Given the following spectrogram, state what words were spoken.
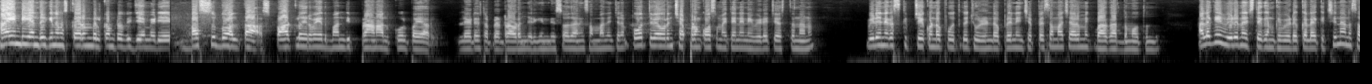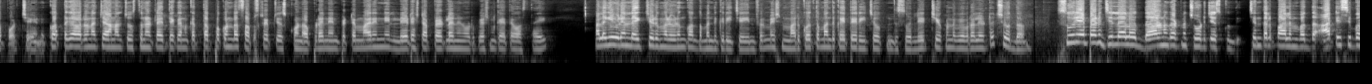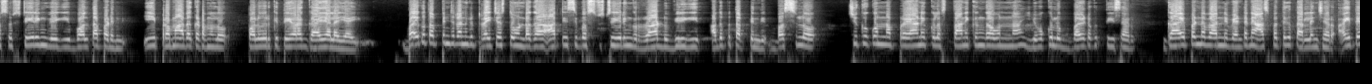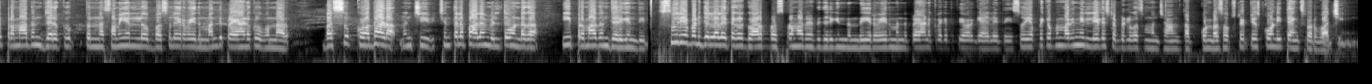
Hi అండి అందరికీ నమస్కారం. Welcome to Vijay media. Bus బోల్తా స్పాట్లో ఇరవై ఐదు మంది ప్రాణాలు కోల్పోయారు. లేటెస్ట్ అప్డేట్ రావడం జరిగింది. సో దానికి సంబంధించిన పూర్తి వివరం చెప్పడం కోసం అయితే నేను ఈ వీడియో చేస్తున్నాను. వీడియోని స్కిప్ చేయకుండా పూర్తిగా చూడండి. అప్పుడే నేను చెప్పే సమాచారం మీకు బాగా అర్థమవుతుంది. అలాగే వీడియో నచ్చితే కనుక వీడియోకి లైక్ ఇచ్చి నన్ను సపోర్ట్ చేయండి. కొత్తగా ఎవరైనా ఛానల్ చూస్తున్నట్లయితే కనుక తప్పకుండా సబ్స్క్రైబ్ చేసుకోండి. అప్పుడే నేను పెట్టే మరిన్ని లేటెస్ట్ అప్డేట్లని నోటిఫికేషన్కి అయితే వస్తాయి. అలాగే వీడియోని లైక్ చేయడం వల్ల వీడియో కొంతమందికి రీచ్ అయ్యే ఇన్ఫర్మేషన్ మరి కొంతమందికి అయితే రీచ్ అవుతుంది. సో లేట్ చేయకుండా వివరాలు ఏంటో చూద్దాం. సూర్యాపేట జిల్లాలో దారుణ ఘటన చోటు చేసుకుంది. చింతలపాలెం వద్ద ఆర్టీసీ బస్సు స్టీరింగ్ వేగి బోల్తా పడింది. ఈ ప్రమాద ఘటనలో పలువురికి తీవ్ర గాయాలయ్యాయి. బైకు తప్పించడానికి ట్రై చేస్తూ ఉండగా ఆర్టీసీ బస్సు స్టీరింగ్ రాడ్ విరిగి అదుపు తప్పింది. బస్సులో చిక్కుకున్న ప్రయాణికుల స్థానికంగా ఉన్న యువకులు బయటకు తీశారు. గాయపడిన వారిని వెంటనే ఆసుపత్రికి తరలించారు. అయితే ప్రమాదం జరుగుతున్న సమయంలో బస్సులో ఇరవై ఐదు మంది ప్రయాణికులు ఉన్నారు. బస్సు కోదాడ నుంచి చింతలపాలెం వెళ్తూ ఉండగా ఈ ప్రమాదం జరిగింది. సూర్యాపేట జిల్లాలో అయితే ఘోర బస్సు ప్రమాదం అయితే జరిగింది ఇరవై ఐదు మంది ప్రయాణికులకి అయితే తీవ్ర గాయాలైతాయి సో ఎప్పటికప్పుడు మరిన్ని లేటెస్ట్ అప్డేట్ల కోసం మన ఛానల్ తప్పకుండా సబ్స్క్రైబ్ చేసుకోండి. Thanks for watching.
